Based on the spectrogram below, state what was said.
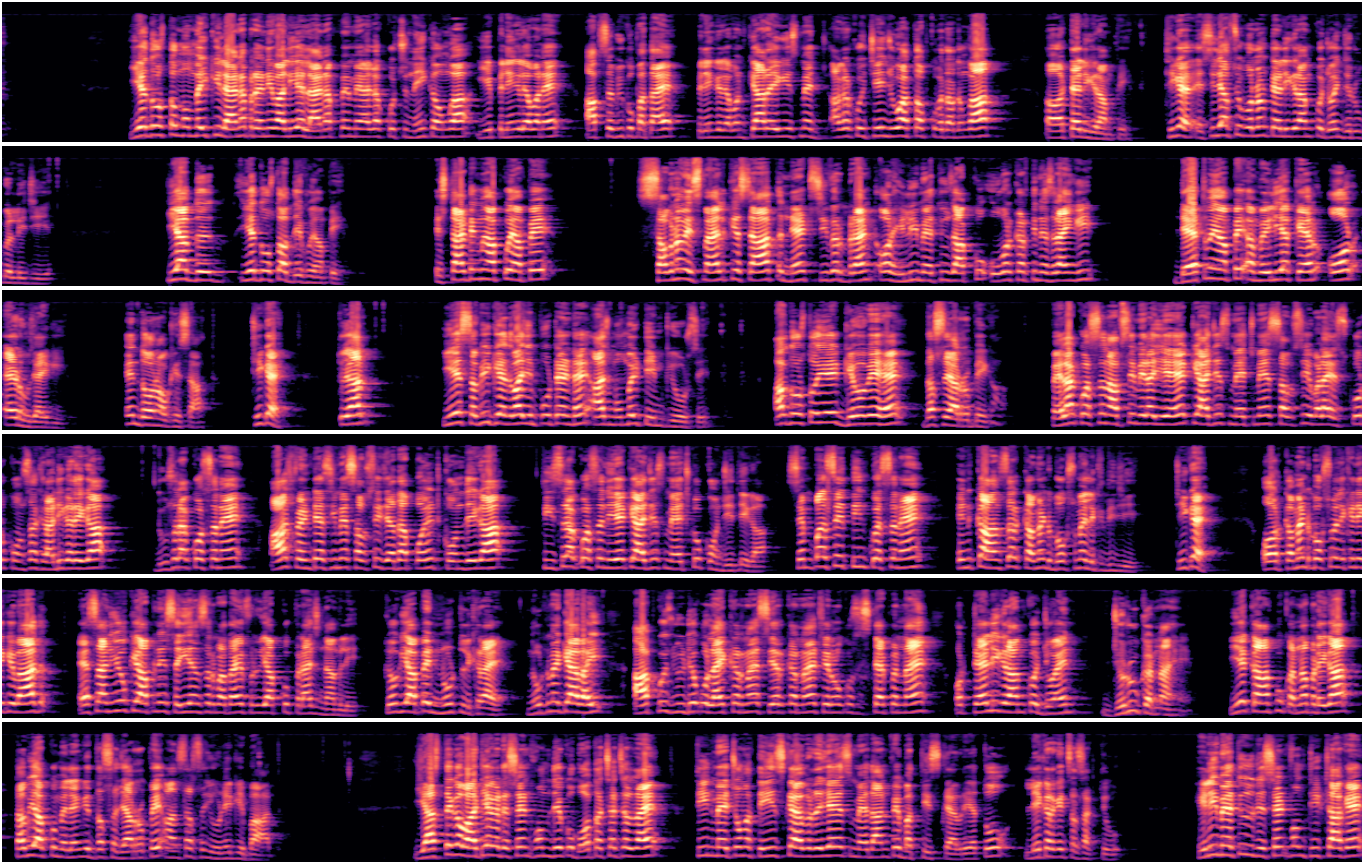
ये दोस्तों मुंबई की लाइनअप रहने वाली है। लाइनअप में मैं ऐसा कुछ नहीं कहूँगा। ये प्लेइंग इलेवन है। आप सभी को पता है प्लेइंग इलेवन क्या रहेगी इसमें। अगर कोई चेंज हुआ तो आपको बता दूँगा टेलीग्राम पे। ठीक है? इसीलिए आपसे बोल रहा हूँ टेलीग्राम को ज्वाइन ज़रूर कर लीजिए। ये आप ये दोस्तों आप देखो यहाँ पे। स्टार्टिंग में आपको यहाँ पे सबनम इस्माइल के साथ नेट सीवर ब्रांट और हिली मैथ्यूज आपको ओवर करती नज़र आएँगी। डेथ में यहाँ पे अमेलिया केयर और ऐड हो जाएगी। इन दोनों के साथ। ठीक है? तो यार ये सभी गेंदबाज इंपोर्टेंट है आज मुंबई टीम की ओर से। अब दोस्तों ये गिव अवे है दस हज़ार रुपए का। पहला क्वेश्चन आपसे मेरा ये है कि आज इस मैच में सबसे बड़ा स्कोर कौन सा खिलाड़ी करेगा? दूसरा क्वेश्चन है, आज फैंटेसी में सबसे ज़्यादा पॉइंट कौन देगा? तीसरा क्वेश्चन ये है कि आज इस मैच को कौन जीतेगा? सिंपल से तीन क्वेश्चन है, इनका आंसर कमेंट बॉक्स में लिख दीजिए, ठीक है? और कमेंट बॉक्स में लिखने के बाद, ऐसा नहीं हो कि आपने सही आंसर बताया, फिर भी आपको प्राइज ना मिले, क्योंकि यहाँ पे नोट लिख रहा है। नोट में क्या भाई? आपको इस वीडियो को लाइक करना है, शेयर करना है, चैनल को सब्सक्राइब करना है और टेलीग्राम को ज्वाइन ज़रूर करना है। यह काम आपको करना पड़ेगा, तभी आपको मिलेंगे दस हज़ार रुपए आंसर सही होने के बाद। यास्ते का वाटिया का डिसेंट फॉर्म देखो, बहुत अच्छा चल रहा है। तीन मैचों में तेईस का एवरेज है, इस मैदान पे बत्तीस का एवरेज है। तो लेकर के चल सकते हो। हिली मैथ्यूज डिसेंट फॉर्म ठीक ठाक है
